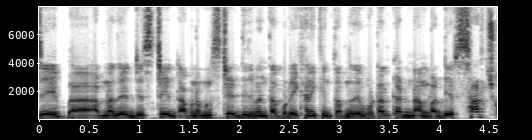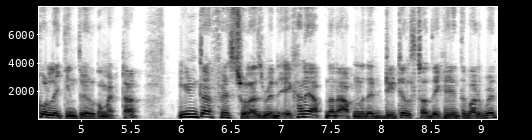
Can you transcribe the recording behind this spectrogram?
যে আপনাদের যে স্টেট আপনার আপনার স্টেট দিয়ে দেবেন। তারপরে এখানে কিন্তু আপনাদের ভোটার কার্ড নাম্বার দিয়ে সার্চ করলে কিন্তু এরকম একটা ইন্টারফেস চলে আসবেন এখানে আপনারা আপনাদের ডিটেলসটা দেখে নিতে পারবেন।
